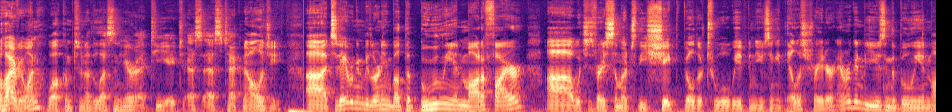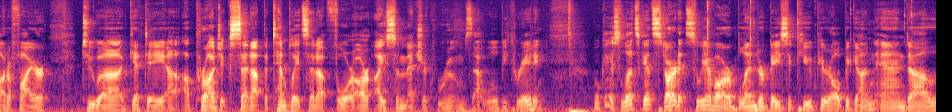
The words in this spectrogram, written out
Oh, hi everyone. Welcome to another lesson here at THSS Technology. Uh, today we're going to be learning about the Boolean modifier, uh, which is very similar to the shape builder tool we had been using in Illustrator. And we're going to be using the Boolean modifier to uh, get a, uh, a project set up, a template set up for our isometric rooms that we'll be creating. Okay, so let's get started. So we have our Blender basic cube here all begun, and uh,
